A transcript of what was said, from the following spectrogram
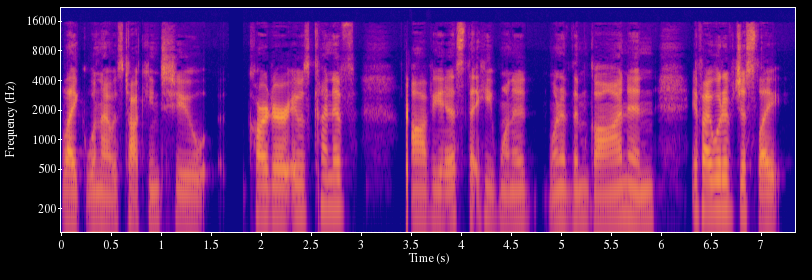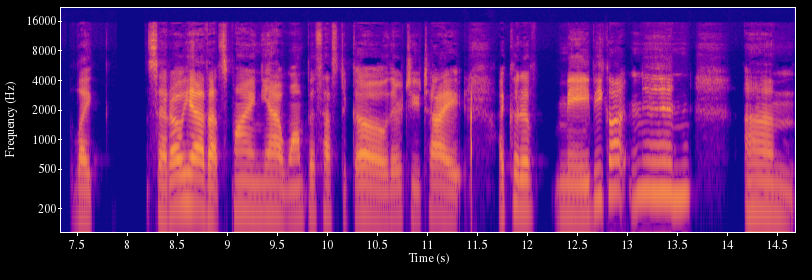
like when I was talking to Carter, it was kind of obvious that he wanted one of them gone. And if I would have just like like said, "Oh yeah, that's fine. Yeah, Wampus has to go. They're too tight," I could have maybe gotten in. Um,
